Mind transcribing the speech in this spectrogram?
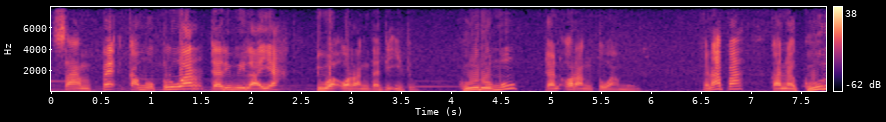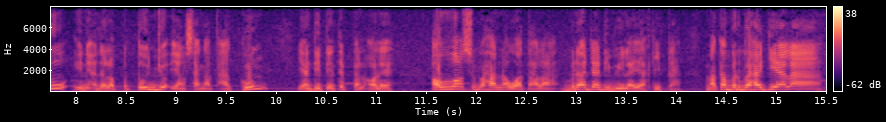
sampai kamu keluar dari wilayah dua orang tadi itu, gurumu dan orang tuamu. Kenapa? Karena guru ini adalah petunjuk yang sangat agung yang dititipkan oleh Allah Subhanahu wa taala berada di wilayah kita. Maka berbahagialah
